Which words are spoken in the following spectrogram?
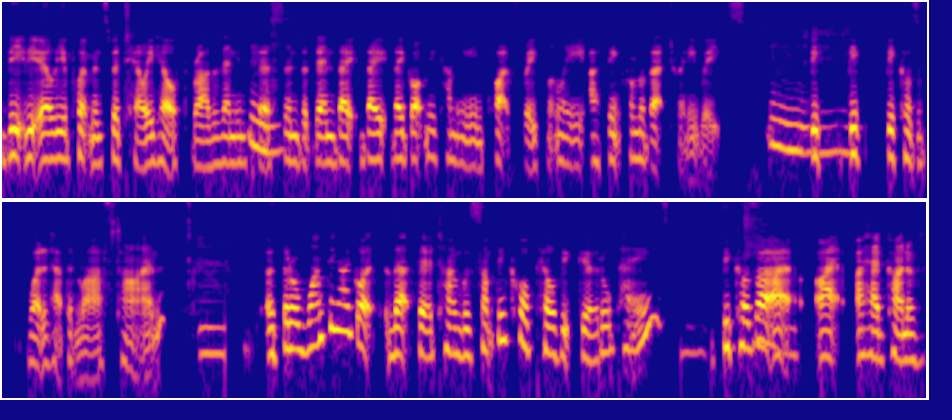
the, the early appointments were telehealth rather than in mm. person, mm. but then they, they, they got me coming in quite frequently, I think from about 20 weeks mm. be, be, because of what had happened last time. Mm. Uh, the one thing I got that third time was something called pelvic girdle pains because yeah. I, I, I had kind of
